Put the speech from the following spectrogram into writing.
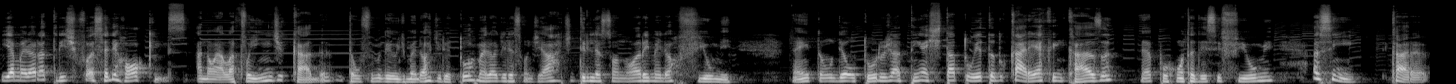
E a melhor atriz foi a Sally Hawkins. Ah, não, ela foi indicada. Então o filme ganhou de melhor diretor, melhor direção de arte, trilha sonora e melhor filme. Né? Então o Del Toro já tem a estatueta do careca em casa, né? Por conta desse filme. Assim, cara,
